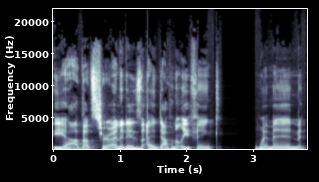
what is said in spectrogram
Yeah, that's true. And it is, I definitely think women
